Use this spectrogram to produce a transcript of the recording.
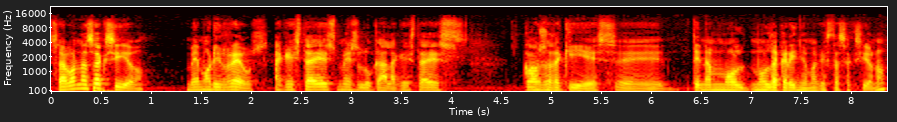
Segona secció, Memory Reus. Aquesta és més local, aquesta és cosa d'aquí, és, eh, tenen molt, molt de carinyo amb aquesta secció, no?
